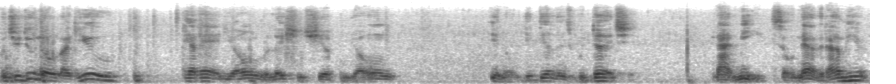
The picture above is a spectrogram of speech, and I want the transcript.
But you do know, like you have had your own relationship and your own, you know, your dealings with Dutch, not me. So now that I'm here,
